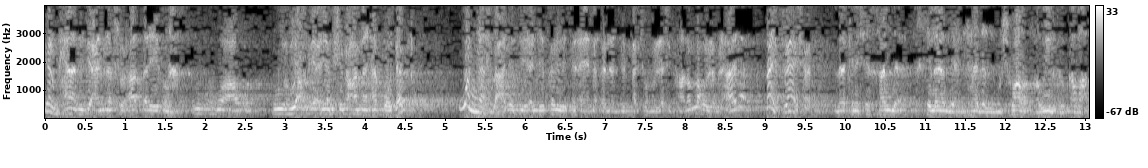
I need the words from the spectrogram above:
المحامي جعل نفسه هذا الطريق نعم. ويمشي مع من هب ودب. والناس بعد اللي قليلة مثلا ذمتهم ولا سبحان الله ولا من هذا؟ ما يشعر لكن يا شيخ هل خلال يعني هذا المشوار الطويل في القضاء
